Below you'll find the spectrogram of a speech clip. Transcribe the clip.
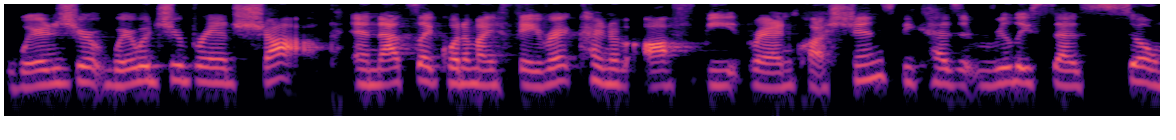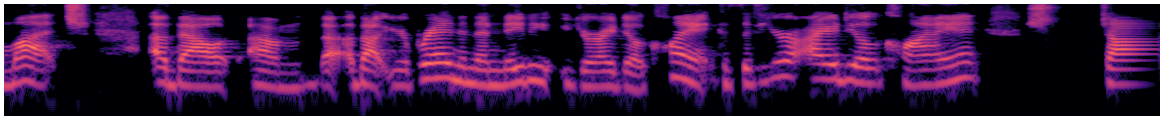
where does your where would your brand shop and that's like one of my favorite kind of offbeat brand questions because it really says so much about um about your brand and then maybe your ideal client because if your ideal client shop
